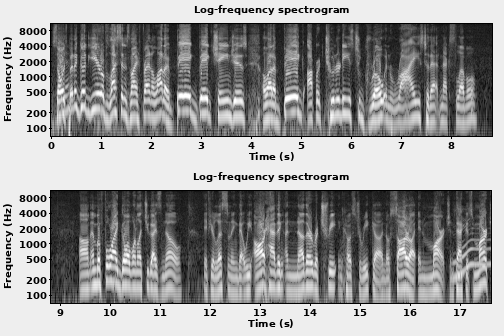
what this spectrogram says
So it's Yeah. been a good year of lessons, my friend. A lot of big, big changes, a lot of big opportunities to grow and rise to that next level. Um, and before I go, I want to let you guys know, if you're listening, that we are having another retreat in Costa Rica, in Nosara, in March. In fact, it's March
